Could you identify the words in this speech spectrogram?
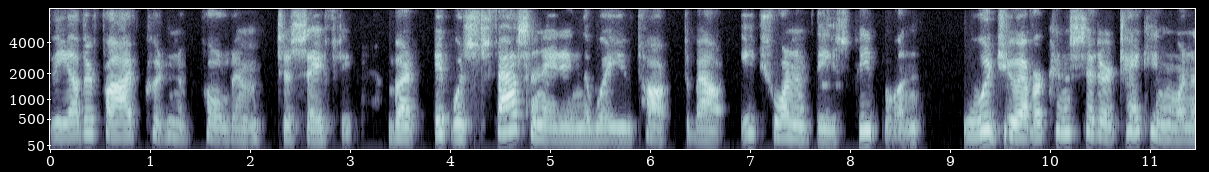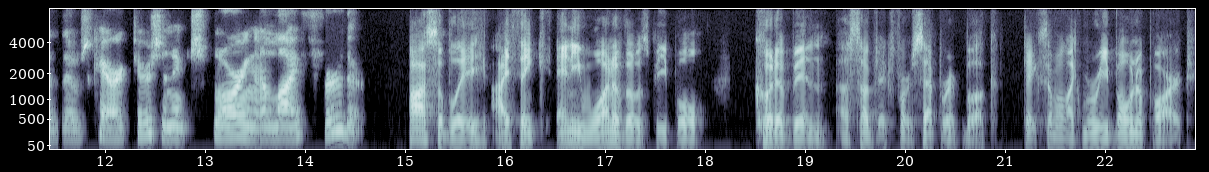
the other five couldn't have pulled him to safety. But it was fascinating the way you talked about each one of these people and would you ever consider taking one of those characters and exploring a life further? Possibly. I think any one of those people could have been a subject for a separate book. Take someone like Marie Bonaparte.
